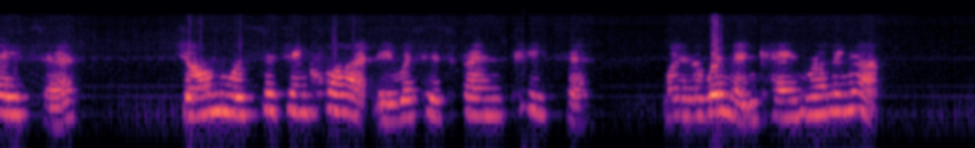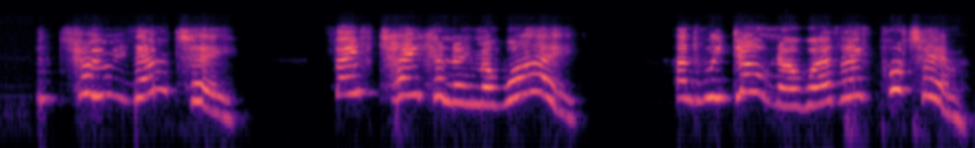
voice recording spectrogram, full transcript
Later, John was sitting quietly with his friend Peter when the women came running up. The tomb is empty. They've taken him away, and we don't know where they've put him.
